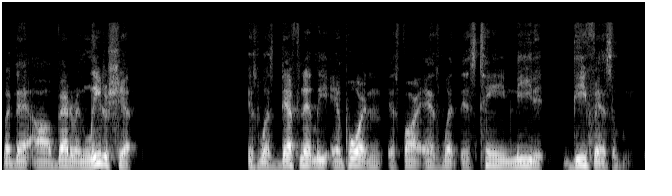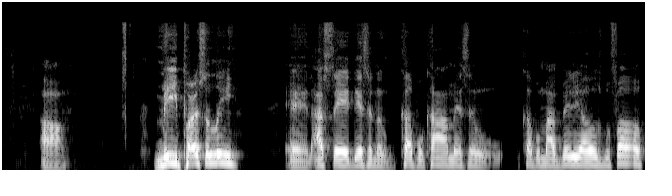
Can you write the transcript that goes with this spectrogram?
but that uh, veteran leadership is what's definitely important as far as what this team needed defensively. Um, me personally, and I've said this in a couple comments and a couple of my videos before.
